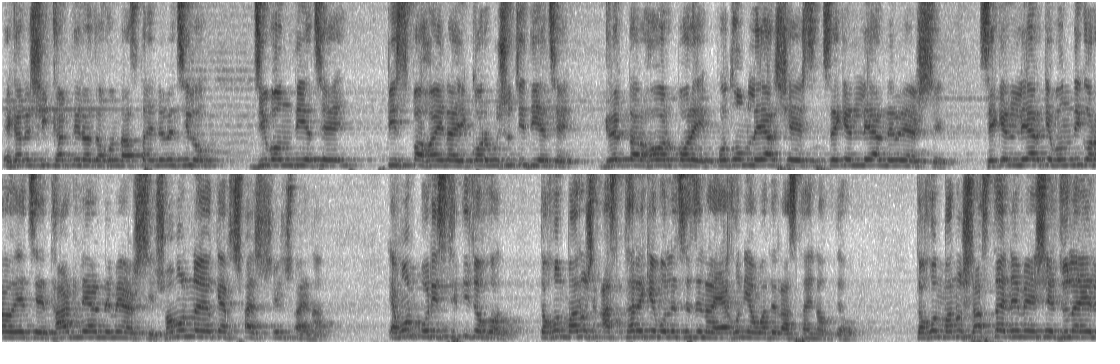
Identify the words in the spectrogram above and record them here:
এখানে শিক্ষার্থীরা যখন রাস্তায় নেমেছিল, জীবন দিয়েছে পিসপা হয় নাই, কর্মসূচি দিয়েছে। গ্রেপ্তার হওয়ার পরে প্রথম লেয়ার শেষ সেকেন্ড লেয়ার নেমে আসছে। সেকেন্ড লেয়ারকে বন্দি করা হয়েছে থার্ড লেয়ার নেমে আসছে। সমন্বয়কের শ্বাস শেষ হয় না। এমন পরিস্থিতি যখন তখন মানুষ আস্থা রেখে বলেছে যে না, এখনই আমাদের রাস্তায় নামতে হবে। তখন মানুষ রাস্তায় নেমে এসে জুলাইয়ের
